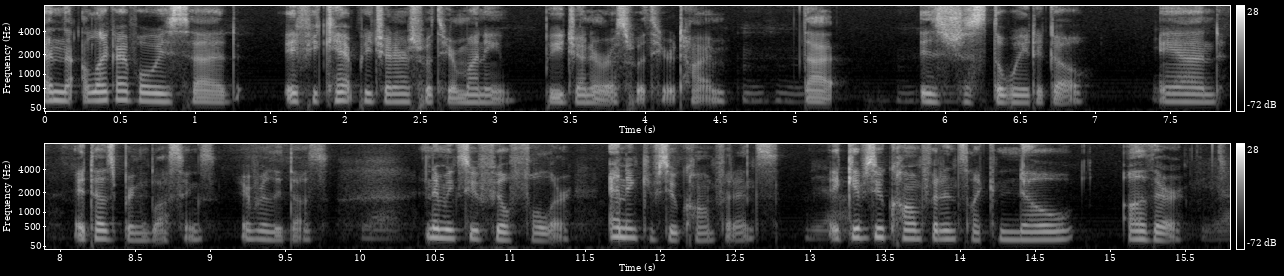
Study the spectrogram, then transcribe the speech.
and like i've always said if you can't be generous with your money be generous with your time mm-hmm. that mm-hmm. is just the way to go and it does bring blessings it really does and it makes you feel fuller and it gives you confidence. Yeah. It gives you confidence like no other. Yeah.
